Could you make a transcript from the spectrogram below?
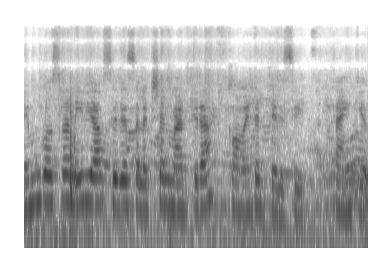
ನಿಮಗೋಸ್ಕರ ನೀವು ಯಾವ ಸೀರೆ ಸೆಲೆಕ್ಷನ್ ಮಾಡ್ತೀರಾ? ಕಾಮೆಂಟಲ್ಲಿ ತಿಳಿಸಿ. ಥ್ಯಾಂಕ್ ಯು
